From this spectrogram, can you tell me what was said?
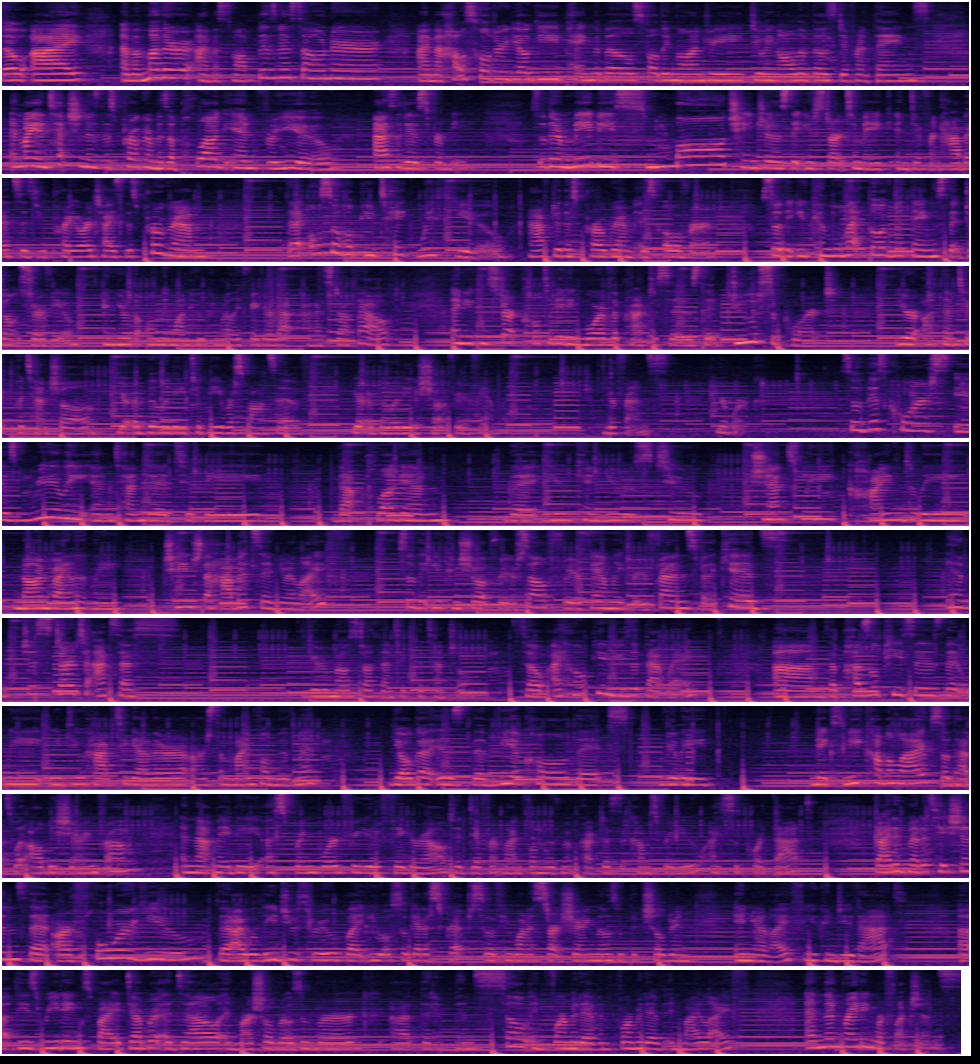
So I am a mother, I'm a small business owner, I'm a householder yogi, paying the bills, folding laundry, doing all of those different things. And my intention is this program is a plug in for you as it is for me. So there may be small changes that you start to make in different habits as you prioritize this program that I also hope you take with you after this program is over so that you can let go of the things that don't serve you and you're the only one who can really figure that kind of stuff out and you can start cultivating more of the practices that do support your authentic potential, your ability to be responsive, your ability to show up for your family, your friends, your work. So, this course is really intended to be that plug in that you can use to gently, kindly, non violently change the habits in your life so that you can show up for yourself, for your family, for your friends, for the kids, and just start to access your most authentic potential. So I hope you use it that way. Um, the puzzle pieces that we, we do have together are some mindful movement. Yoga is the vehicle that really makes me come alive, so that's what I'll be sharing from. And that may be a springboard for you to figure out a different mindful movement practice that comes for you. I support that guided meditations that are for you that I will lead you through, but you also get a script. So if you want to start sharing those with the children in your life, you can do that. Uh, these readings by Deborah Adele and Marshall Rosenberg uh, that have been so informative, informative in my life. And then writing reflections.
